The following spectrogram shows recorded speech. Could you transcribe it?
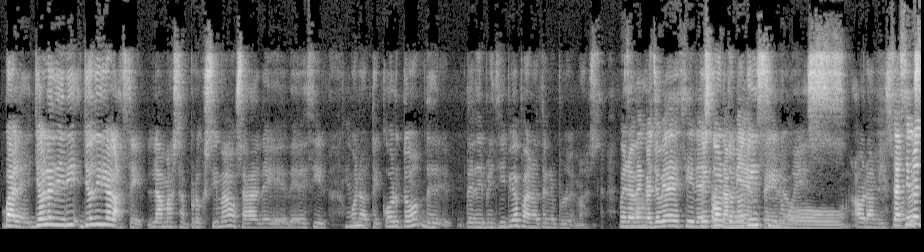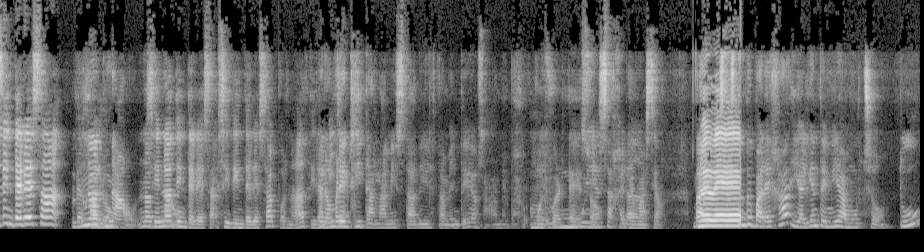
Vale, yo le diría, yo diría la C, la más próxima, o sea, de, de decir, bueno, te corto de- desde el principio para no tener problemas. Bueno, O sea, venga, yo voy a decir te esa corto, también, no te insinúes pero- ahora mismo. O sea, si ¿no no es- te interesa, déjalo. now, not si no now. te interesa. Si te interesa, pues nada, tira Pero hombre, quitar la amistad directamente, o sea, me parece Muy fuerte muy eso. exagerado. Demasiado. Vale, Nueve. estás con tu pareja y alguien te mira mucho. Tú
